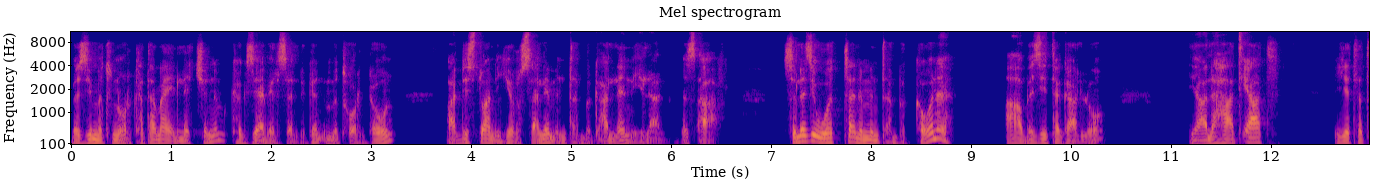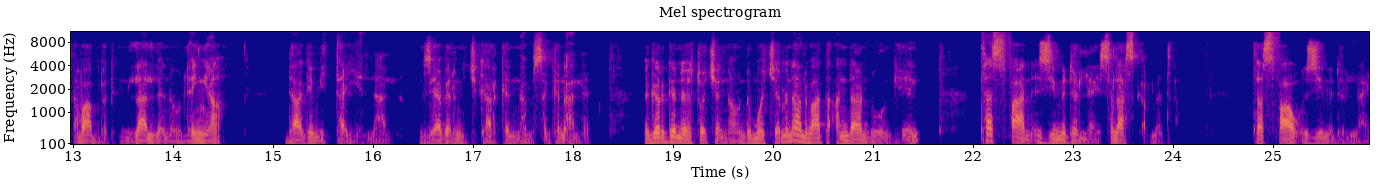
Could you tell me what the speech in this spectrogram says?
በዚህ የምትኖር ከተማ የለችንም፣ ከእግዚአብሔር ዘንድ ግን የምትወርደውን አዲስቷን ኢየሩሳሌም እንጠብቃለን ይላል መጽሐፍ። ስለዚህ ወጥተን የምንጠብቅ ከሆነ በዚህ ተጋድሎ ያለ ኃጢአት እየተጠባበቅን ላለነው ለእኛ ዳግም ይታየናል። እግዚአብሔርን እጅግ አድርገን እናመሰግናለን። ነገር ግን እህቶችና ወንድሞቼ ምናልባት አንዳንዱ ወንጌል ተስፋን እዚህ ምድር ላይ ስላስቀመጠ ተስፋው እዚህ ምድር ላይ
